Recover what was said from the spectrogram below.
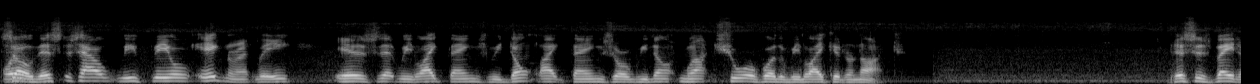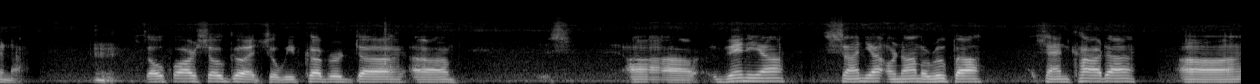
so this is how we feel ignorantly is that we like things, we don't like things, or we don't not sure whether we like it or not. This is Vedana. Mm. So far, so good. So we've covered uh, um, uh, Vinaya, Sanya or Namarupa, Sankara, uh,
